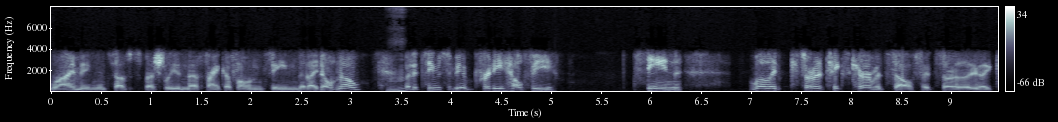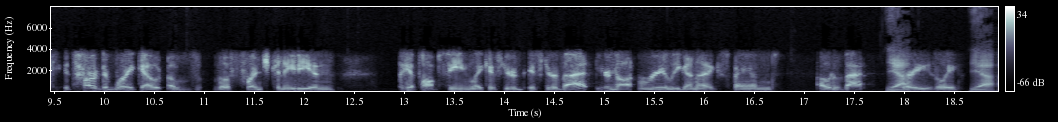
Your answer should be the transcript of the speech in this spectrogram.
rhyming and stuff, especially in the francophone scene that I don't know. Mm-hmm. But it seems to be a pretty healthy scene. Well, it sort of takes care of itself. It's sort of like it's hard to break out of the French Canadian hip hop scene. Like if you're if you're that, you're not really gonna expand out of that Yeah. very easily. Yeah,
